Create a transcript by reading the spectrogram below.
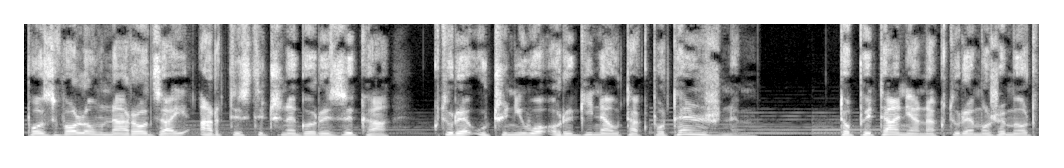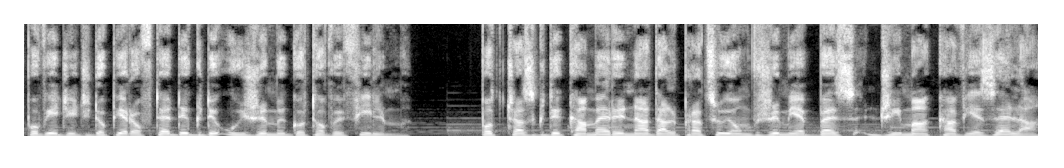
pozwolą na rodzaj artystycznego ryzyka, które uczyniło oryginał tak potężnym? To pytania, na które możemy odpowiedzieć dopiero wtedy, gdy ujrzymy gotowy film. Podczas gdy kamery nadal pracują w Rzymie bez Jima Caviezel'a,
